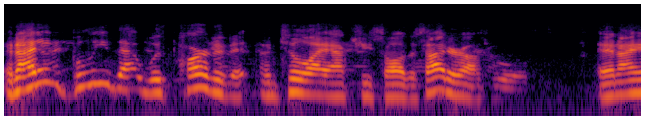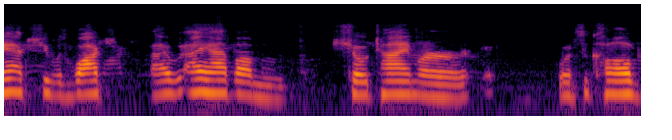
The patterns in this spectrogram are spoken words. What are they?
And I didn't believe that was part of it until I actually saw the Cider House Rules. And I actually was watching. I, I have um Showtime or what's it called,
